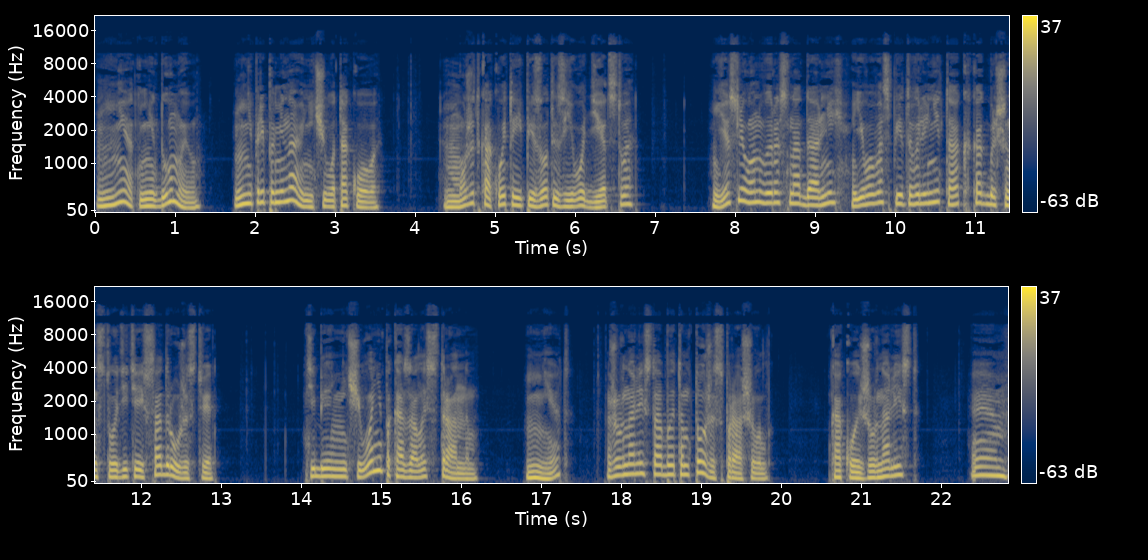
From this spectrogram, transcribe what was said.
Нет, не думаю. Не припоминаю ничего такого. Может, какой-то эпизод из его детства? Если он вырос на дальней, его воспитывали не так, как большинство детей в содружестве. Тебе ничего не показалось странным? Нет. Журналист об этом тоже спрашивал. Какой журналист? Эм,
